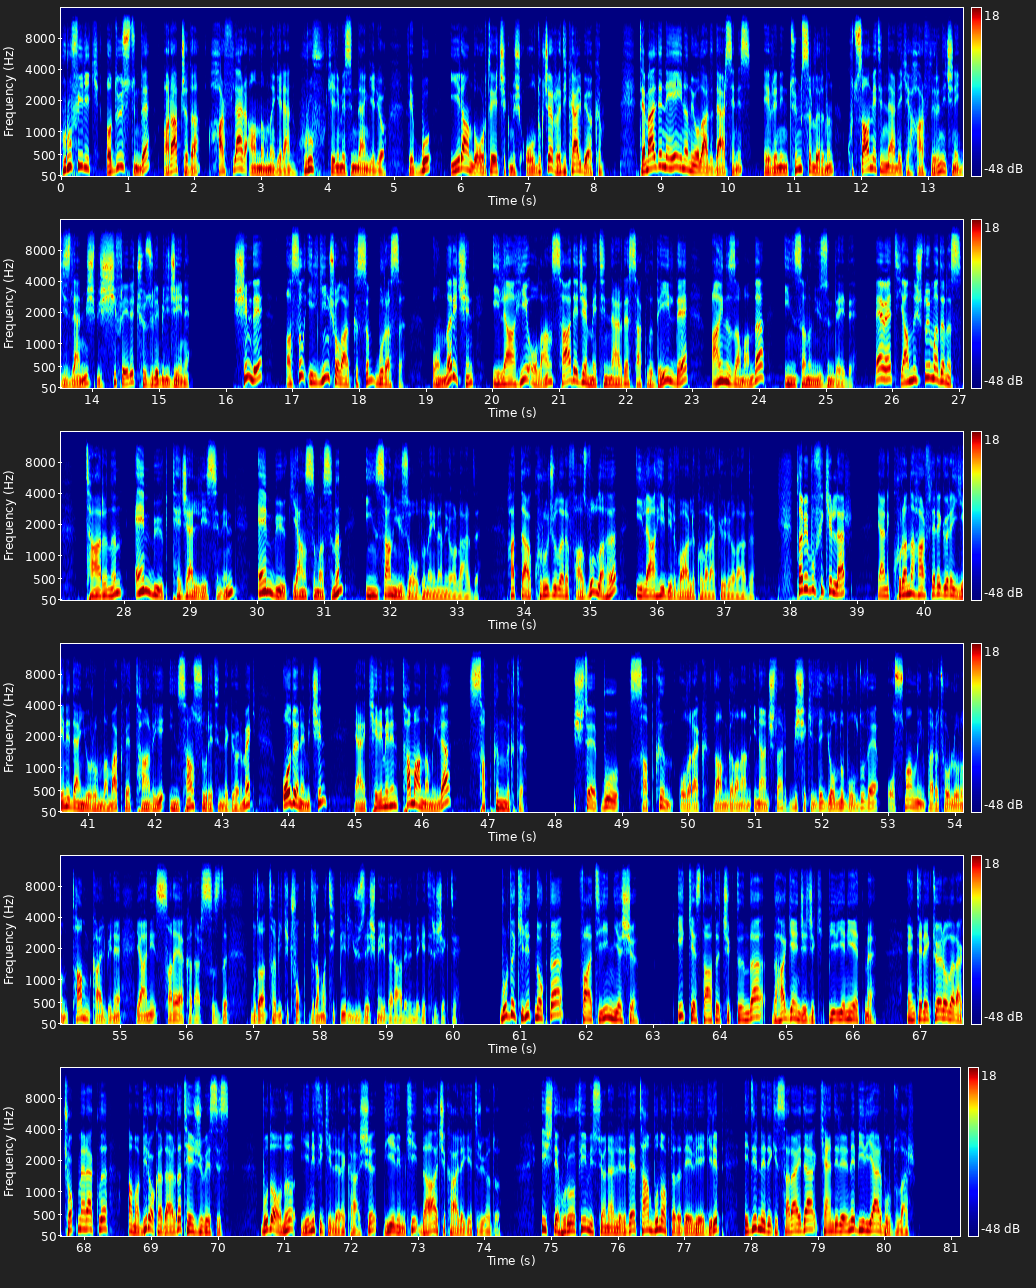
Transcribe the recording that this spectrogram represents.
Hurufilik adı üstünde Arapçada harfler anlamına gelen huruf kelimesinden geliyor ve bu İran'da ortaya çıkmış oldukça radikal bir akım. Temelde neye inanıyorlardı derseniz, evrenin tüm sırlarının kutsal metinlerdeki harflerin içine gizlenmiş bir şifreyle çözülebileceğini. Şimdi asıl ilginç olan kısım burası. Onlar için ilahi olan sadece metinlerde saklı değil de aynı zamanda insanın yüzündeydi. Evet, yanlış duymadınız. Tanrı'nın en büyük tecellisinin, en büyük yansımasının insan yüzü olduğuna inanıyorlardı. Hatta kurucuları Fazlullah'ı ilahi bir varlık olarak görüyorlardı. Tabii bu fikirler, yani Kur'an'ı harflere göre yeniden yorumlamak ve Tanrı'yı insan suretinde görmek, o dönem için yani kelimenin tam anlamıyla sapkınlıktı. İşte bu sapkın olarak damgalanan inançlar bir şekilde yolunu buldu ve Osmanlı İmparatorluğu'nun tam kalbine yani saraya kadar sızdı. Bu da tabii ki çok dramatik bir yüzleşmeyi beraberinde getirecekti. Burada kilit nokta Fatih'in yaşı. İlk kez tahta çıktığında daha gencecik, bir yeni yetme. Entelektüel olarak çok meraklı ama bir o kadar da tecrübesiz. Bu da onu yeni fikirlere karşı diyelim ki daha açık hale getiriyordu. İşte Hurufi misyonerleri de tam bu noktada devreye girip Edirne'deki sarayda kendilerine bir yer buldular.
